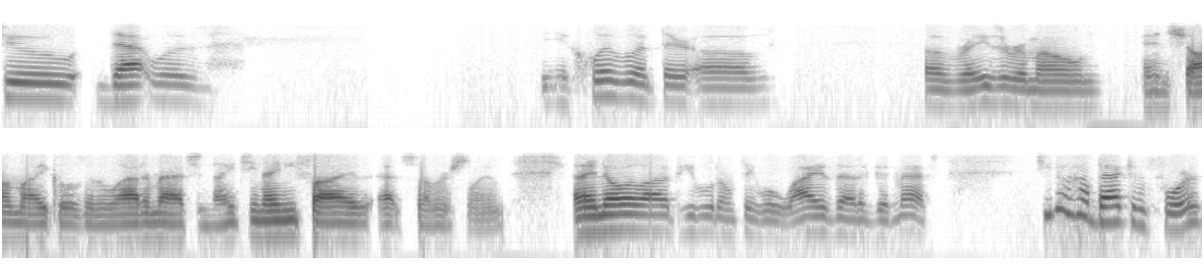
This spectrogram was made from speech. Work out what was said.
two, that was the equivalent thereof of Razor Ramon and Shawn Michaels in a ladder match in 1995 at SummerSlam. And I know a lot of people don't think, well, why is that a good match? Do you know how back and forth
